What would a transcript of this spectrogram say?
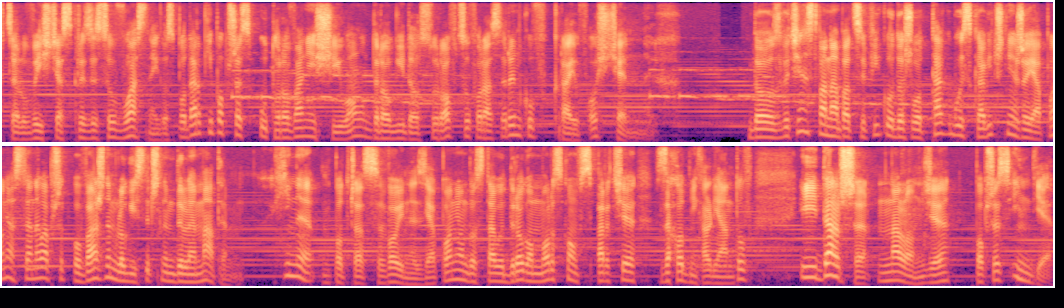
w celu wyjścia z kryzysu własnej gospodarki poprzez utorowanie siłą drogi do surowców oraz rynków krajów ościennych. Do zwycięstwa na Pacyfiku doszło tak błyskawicznie, że Japonia stanęła przed poważnym logistycznym dylematem. Chiny podczas wojny z Japonią dostały drogą morską wsparcie zachodnich aliantów i dalsze na lądzie poprzez Indię.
